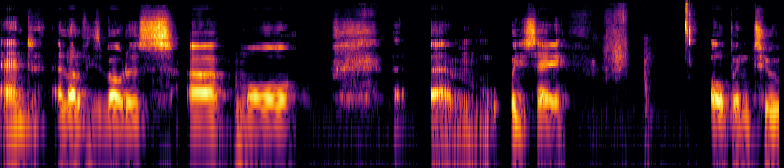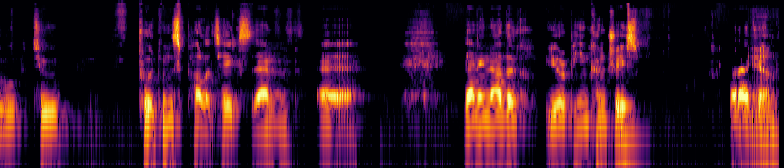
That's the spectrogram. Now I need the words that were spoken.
and a lot of his voters are more, um, what do you say, open to to Putin's politics than uh, than in other European countries. But I yeah. think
